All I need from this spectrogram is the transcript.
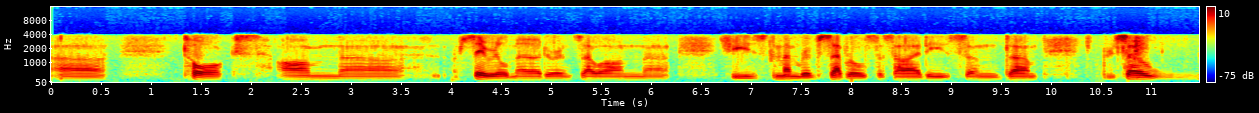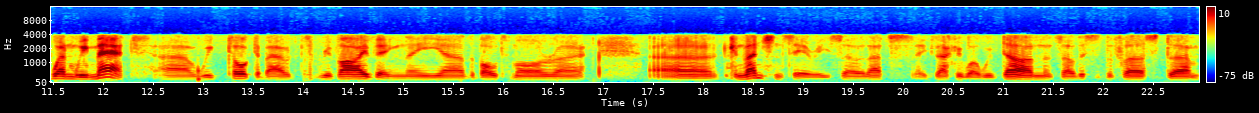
uh, talks on uh, serial murder and so on. Uh, she's a member of several societies, and um, so when we met, uh, we talked about reviving the uh, the Baltimore. Uh, uh, convention series. So that's exactly what we've done. And so this is the first um,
